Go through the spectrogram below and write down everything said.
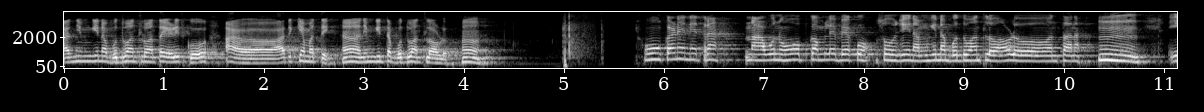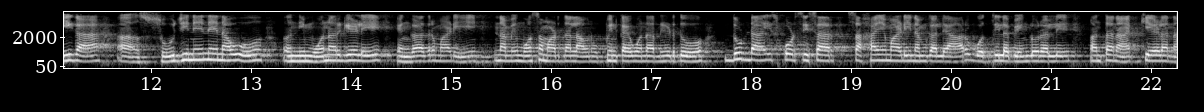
ಅದು ನಿಮ್ಗಿನ್ನ ಬುದ್ಧಿವಂತಲು ಅಂತ ಹೇಳಿದ್ಕು. ಅದಕ್ಕೆ ಮತ್ತೆ, ಹಾಂ, ನಿಮ್ಗಿಂತ ಬುದ್ಧಿವಂತಲು ಅವಳು. ಹಾಂ. ಹ್ಞೂ ಕಣೆ ನೇತ್ರ ನಾವು ಒಪ್ಕೊಂಬ್ಲೇಬೇಕು. ಸೂಜಿ ನಮಗಿನ ಬುದ್ಧಿವಂತಲು ಅವಳು ಅಂತಾನ. ಹ್ಞೂ ಈಗ ಸೂಜಿನೇನೆ ನಾವು ನಿಮ್ಮ ಓನರ್ಗೆ ಹೇಳಿ, ಹೆಂಗಾದ್ರೂ ಮಾಡಿ, ನಮಗೆ ಮೋಸ ಮಾಡ್ದಲ್ಲ ಅವ್ನು ಉಪ್ಪಿನಕಾಯಿ ಓನರ್ ಹಿಡಿದು, ದುಡ್ಡು ಆಯಿಸ್ಕೊಡ್ಸಿ ಸರ್, ಸಹಾಯ ಮಾಡಿ ನಮ್ಗೆ ಅಲ್ಲಿ ಯಾರು ಗೊತ್ತಿಲ್ಲ ಬೆಂಗಳೂರಲ್ಲಿ ಅಂತಾನ ಕೇಳೋಣ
